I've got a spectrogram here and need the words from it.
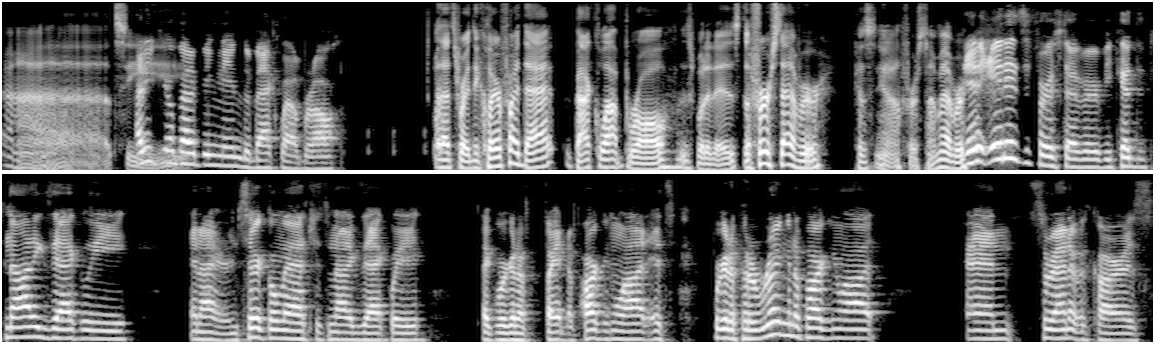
Uh, let's see. How do you feel about it being named the Backlot Brawl? Oh, that's right. They clarified that. Backlot Brawl is what it is. The first ever, because, you know, first time ever. It, it is the first ever because it's not exactly an Iron Circle match. It's not exactly like we're gonna fight in a parking lot. It's we're gonna put a ring in a parking lot and surround it with cars.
